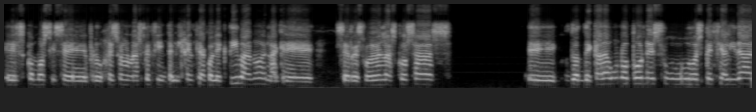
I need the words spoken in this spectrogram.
es como si se produjese una especie de inteligencia colectiva, ¿no? En la que se resuelven las cosas eh, donde cada uno pone su especialidad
